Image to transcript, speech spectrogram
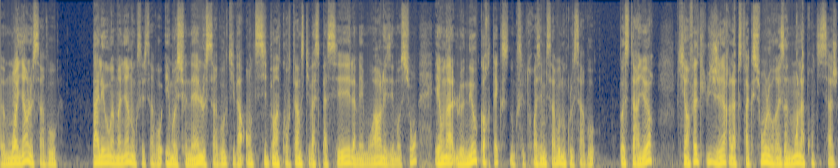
euh, moyen, le cerveau paléo-mammalien, donc c'est le cerveau émotionnel, le cerveau qui va anticiper à court terme ce qui va se passer, la mémoire, les émotions. Et on a le néocortex, donc c'est le troisième cerveau, donc le cerveau postérieur, qui en fait lui gère l'abstraction, le raisonnement, l'apprentissage.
